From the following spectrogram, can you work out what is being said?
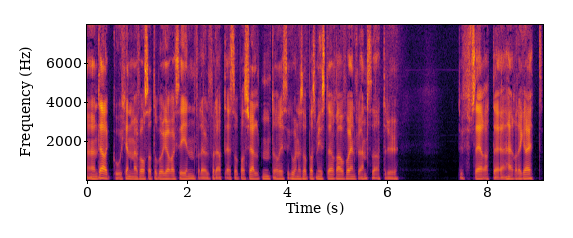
Eh, der godkjenner vi fortsatt å bruke vaksinen, for det er vel fordi det er såpass sjeldent, og risikoen er såpass mye større av å få influensa at du, du ser at det, her er det greit.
